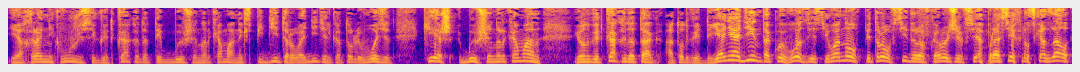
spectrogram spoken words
И охранник в ужасе говорит, как это ты бывший наркоман, экспедитор, водитель, который возит кеш, бывший наркоман. И он говорит, как это так? А тот говорит, да я не один такой, вот здесь Иванов, Петров, Сидоров, короче, все, про всех рассказал.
